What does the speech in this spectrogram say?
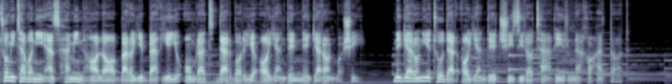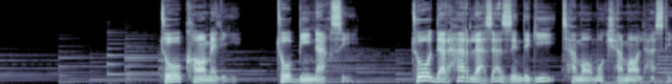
تو می توانی از همین حالا برای بقیه عمرت درباره آینده نگران باشی. نگرانی تو در آینده چیزی را تغییر نخواهد داد. تو کاملی، تو بینقصی، تو در هر لحظه از زندگی تمام و کمال هستی.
